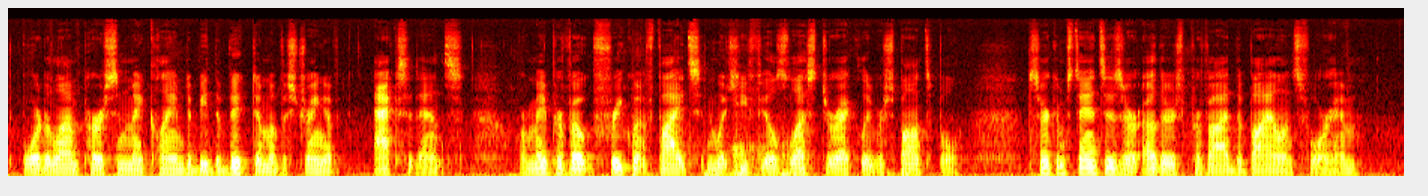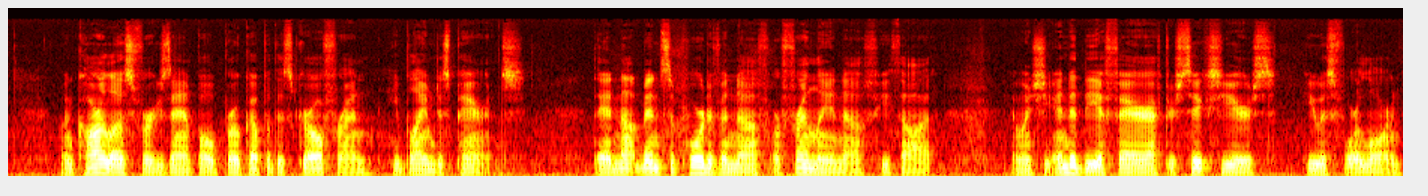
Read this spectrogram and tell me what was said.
The borderline person may claim to be the victim of a string of accidents, or may provoke frequent fights in which he feels less directly responsible. Circumstances or others provide the violence for him. When Carlos, for example, broke up with his girlfriend, he blamed his parents. They had not been supportive enough or friendly enough, he thought, and when she ended the affair after six years, he was forlorn.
